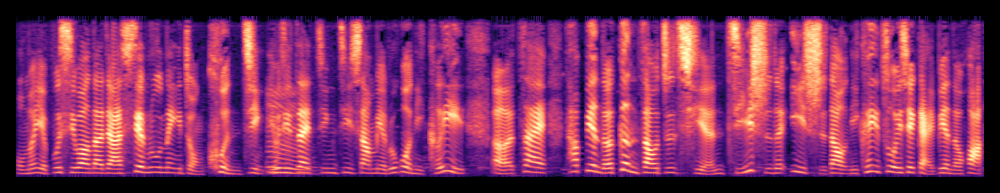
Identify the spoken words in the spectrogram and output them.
我们也不希望大家陷入那一种困境，尤其在经济上面，如果你可以呃在它变得更糟之前，及时的意识到你可以做一些改变的话，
